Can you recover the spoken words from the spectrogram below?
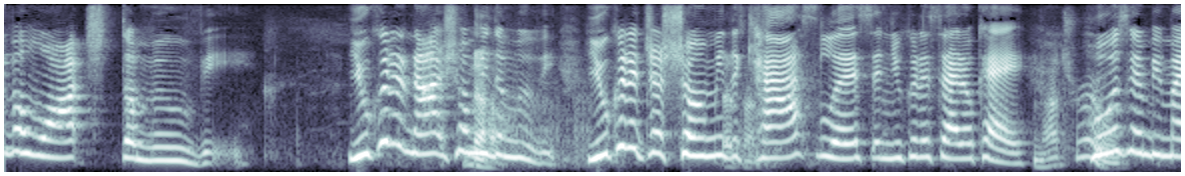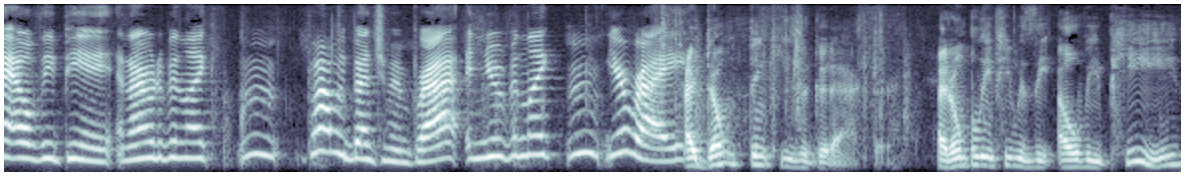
even watched the movie. You could have not shown me the movie. You could have just shown me That's the cast list, and you could have said, "Okay, Not true. who is going to be my LVP?" And I would have been like, mm, "Probably Benjamin Bratt," and you've been like, mm, "You're right." I don't think he's a good actor. I don't believe he was the LVP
